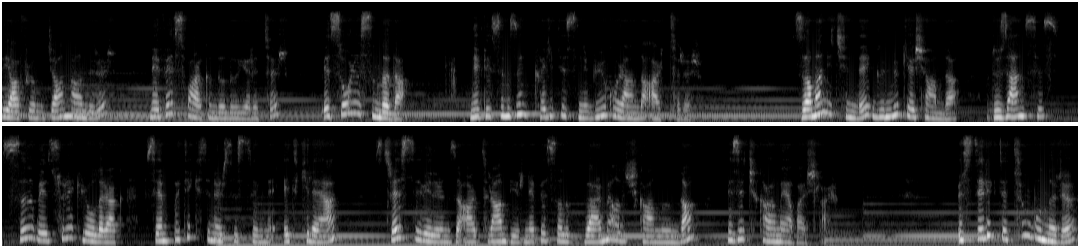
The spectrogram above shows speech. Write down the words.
diyaframı canlandırır, nefes farkındalığı yaratır ve sonrasında da nefesimizin kalitesini büyük oranda arttırır. Zaman içinde günlük yaşamda düzensiz, sığ ve sürekli olarak sempatik sinir sistemini etkileyen, stres seviyelerimizi artıran bir nefes alıp verme alışkanlığından bizi çıkarmaya başlar. Üstelik de tüm bunları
